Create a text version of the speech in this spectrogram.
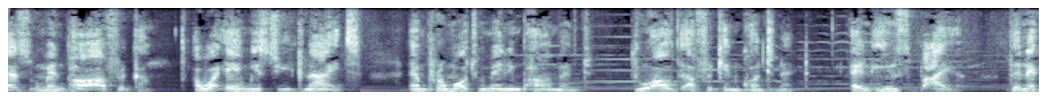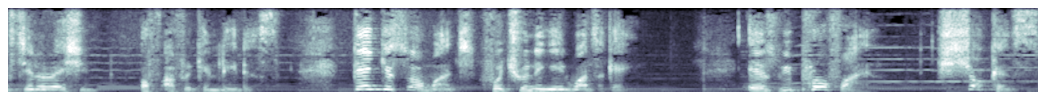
As Women Power Africa, our aim is to ignite and promote women empowerment throughout the African continent and inspire the next generation of African leaders. Thank you so much for tuning in once again as we profile, showcase,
